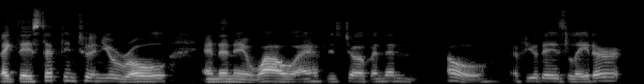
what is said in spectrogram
like they stepped into a new role and then they, wow, I have this job. And then, oh, a few days later,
